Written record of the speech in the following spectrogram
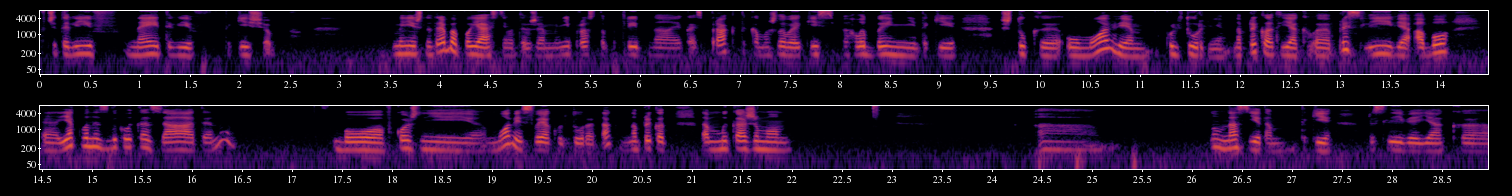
вчителів, нейтивів, такі, щоб мені ж не треба пояснювати вже, мені просто потрібна якась практика, можливо, якісь глибинні такі штуки у мові культурні, наприклад, як е, прислів'я, або е, як вони звикли казати. Ну, бо в кожній мові своя культура, так? Наприклад, там ми кажемо. Ну, в нас є там такі прислів'я, як е,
